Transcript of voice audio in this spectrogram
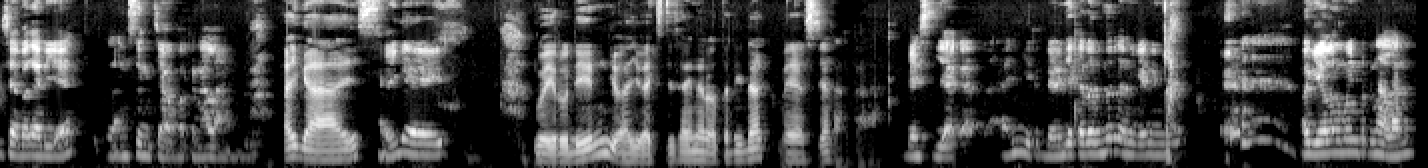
Siapakah dia? Langsung coba perkenalan. Hai guys, Hai guys, gue Irudin, UI UX designer otodidak BS Jakarta. guys Jakarta. Anjir, dari Jakarta beneran kan ini. Oke, kalau ngomongin perkenalan,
